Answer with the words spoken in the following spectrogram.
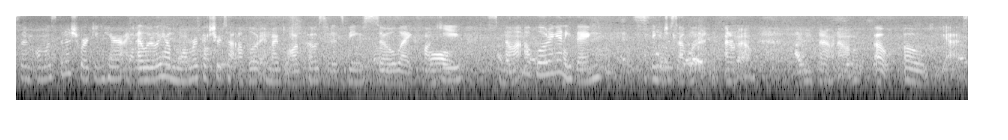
So I'm almost finished working here. I, I literally have one more picture to upload in my blog post and it's being so like funky. It's not uploading anything. I think it just uploaded. I don't know. I don't know. Oh, oh yes.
